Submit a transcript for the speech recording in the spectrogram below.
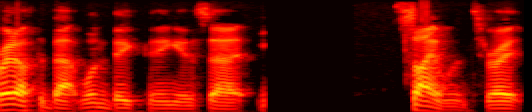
right off the bat, one big thing is that silence, right?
